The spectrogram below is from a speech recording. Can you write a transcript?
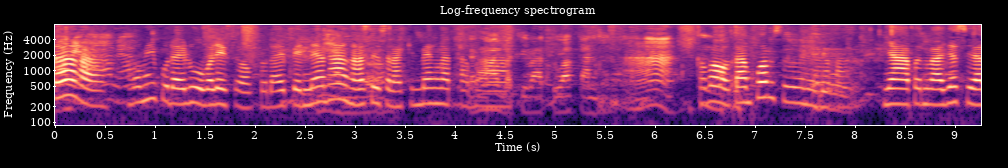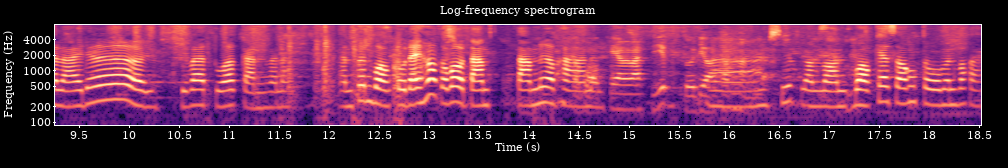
เด้อค่ะบ่มีผู้ใดรู้ว่าเลขสิออกตัวใดเป็นแนวทางหาซื้อสลากกินแบ่งรัฐแต่บาว่าล ปฏิบัติตัวกันอ่าก็เว้าตามความซื้อนี่นะคะยาเพิ่นว่าอย่าเสียหลายเด้อสิว่าตัวกันว่านะอันเพิ่นบอกตัวใดเฮาก็เว้าตามตามเนื้อผ้าบอนั่กนแค่ว่าสิบตัวเดียวเท่านั้นซิปร้อนๆ บอกแค่สองตัวมันปะค่ะ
